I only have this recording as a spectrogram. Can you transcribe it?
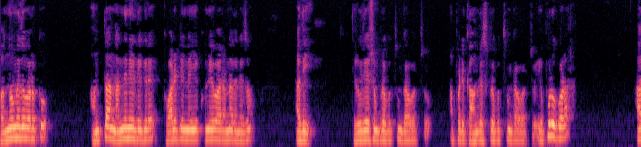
పంతొమ్మిది వరకు అంతా నందిని దగ్గరే క్వాలిటీ నెయ్యి కొనేవారు అన్నది నిజం. అది తెలుగుదేశం ప్రభుత్వం కావచ్చు అప్పటి కాంగ్రెస్ ప్రభుత్వం కావచ్చు ఎప్పుడూ కూడా ఆ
